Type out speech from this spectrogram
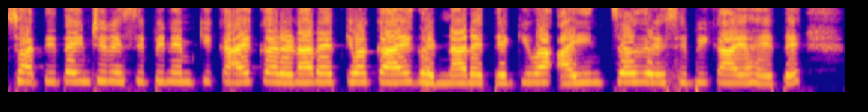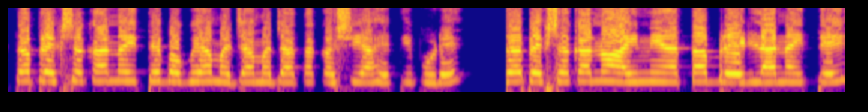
स्वातीताईंची रेसिपी नेमकी काय करणार आहेत किंवा काय घडणार आहे ते किंवा आईंचं रेसिपी काय आहे ते. तर प्रेक्षकांना इथे बघूया मजा मजा आता कशी आहे ती पुढे. तर प्रेक्षकांना आईने आता ब्रेडला नाही ते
